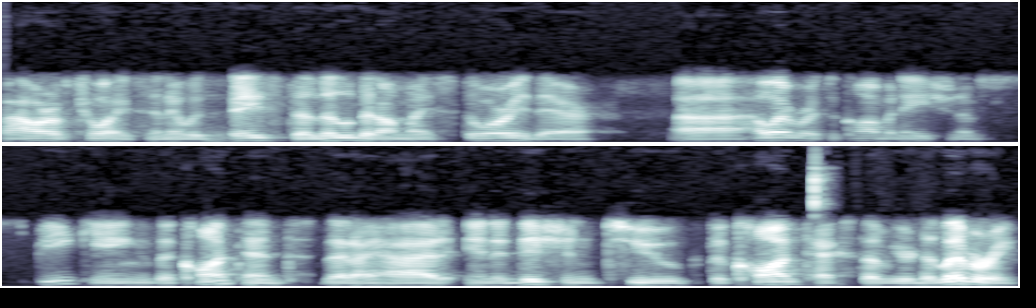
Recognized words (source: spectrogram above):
Power of choice, and it was based a little bit on my story there. Uh, however, it's a combination of speaking, the content that I had, in addition to the context of your delivery.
